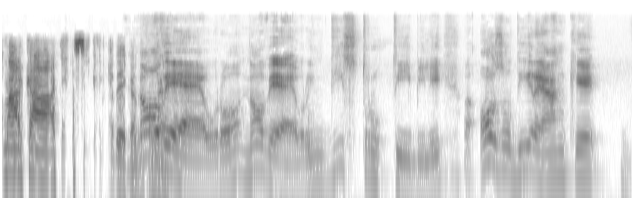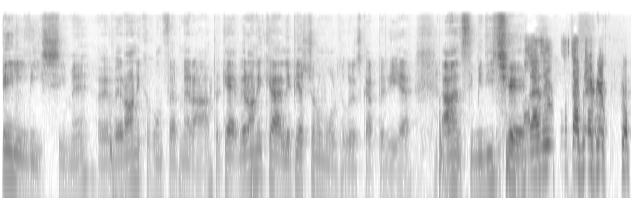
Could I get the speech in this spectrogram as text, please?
marca classica della Decathlon, 9 ok. euro, 9 euro indistruttibili, oso dire anche bellissime. Veronica confermerà perché Veronica le piacciono molto quelle scarpe lì. eh. Anzi, mi dice. Ma l'avevi portata perché ho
